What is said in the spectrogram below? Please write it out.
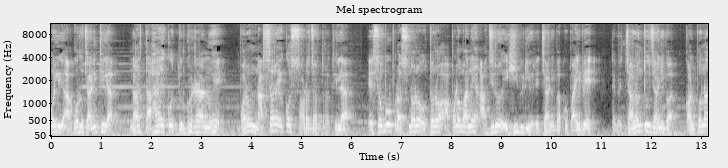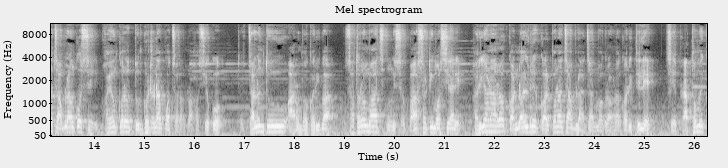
ବୋଲି ଆଗରୁ ଜାଣିଥିଲା? ନା ତାହା ଏକ ଦୁର୍ଘଟଣା ନୁହେଁ ବରଂ ନାସାର ଏକ ଷଡ଼ଯନ୍ତ୍ର ଥିଲା। ଏସବୁ ପ୍ରଶ୍ନର ଉତ୍ତର ଆପଣମାନେ ଆଜିର ଏହି ଭିଡିଓରେ ଜାଣିବାକୁ ପାଇବେ ତେବେ ଚାଲନ୍ତୁ ଜାଣିବା କଳ୍ପନା ଚାୱଲାଙ୍କ ସେହି ଭୟଙ୍କର ଦୁର୍ଘଟଣା ପଛର ରହସ୍ୟକୁ ତ ଚାଲନ୍ତୁ ଆରମ୍ଭ କରିବା ସତର ମାର୍ଚ୍ଚ ଉଣେଇଶହ ବାଷଠି ମସିହାରେ ହରିୟାଣାର କର୍ଣ୍ଣଲରେ କଳ୍ପନା ଚାୱଲା ଜନ୍ମଗ୍ରହଣ କରିଥିଲେ। ସେ ପ୍ରାଥମିକ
